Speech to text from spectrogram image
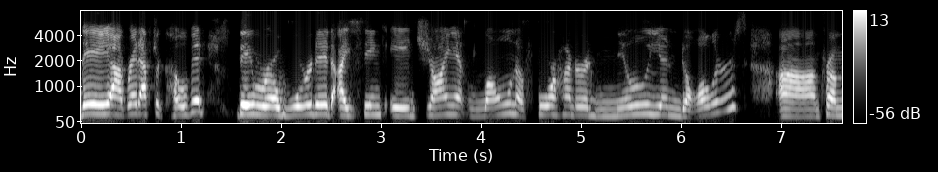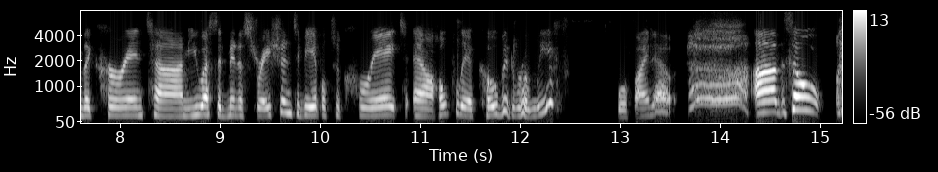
they uh, right after covid they were awarded i think a giant loan of 400 million dollars um, from the current um, us administration to be able to create uh, hopefully a covid relief. We'll find out. Um, so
